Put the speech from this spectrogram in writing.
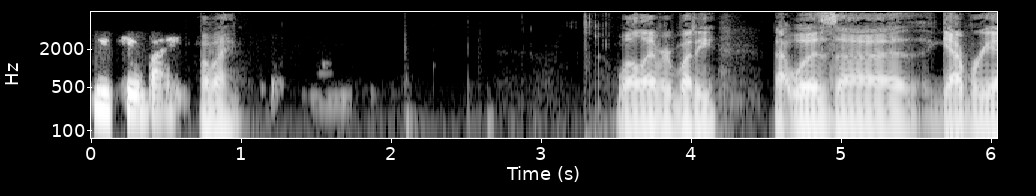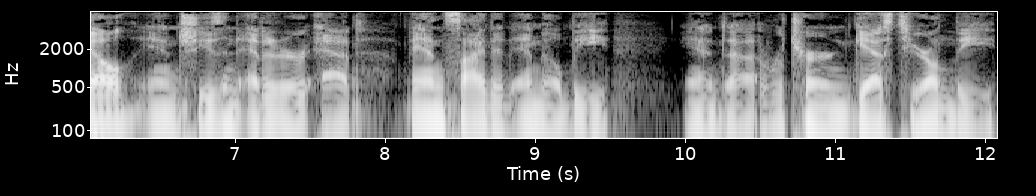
You too. Bye. Bye bye. Well, everybody, that was uh, Gabrielle, and she's an editor at Fansided MLB and uh, a return guest here on the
